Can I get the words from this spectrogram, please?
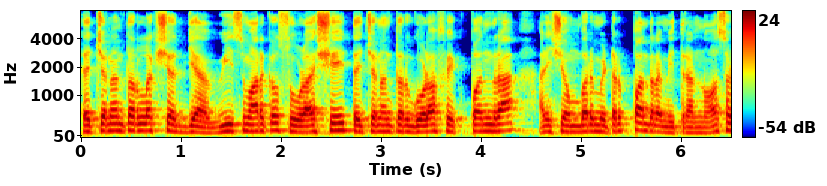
त्याच्यानंतर लक्षात घ्या वीस मार्क सोळाशे त्याच्यानंतर गोळाफेक पंधरा आणि शंभर मीटर पंधरा मित्रांनो. असं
